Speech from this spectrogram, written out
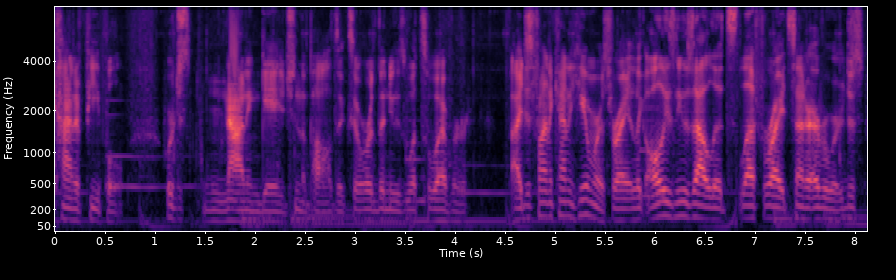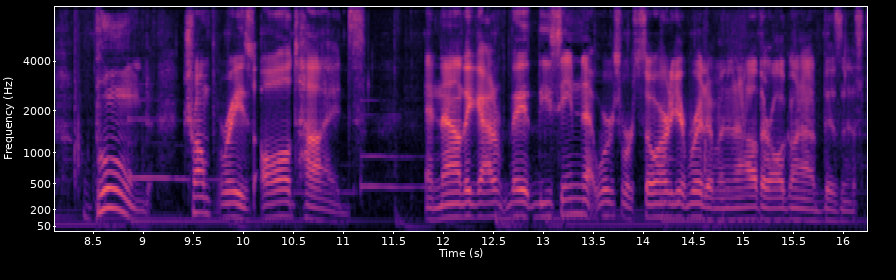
kind of people who are just not engaged in the politics or the news whatsoever. I just find it kind of humorous, right? Like all these news outlets, left, right, center, everywhere, just boomed. Trump raised all tides, and now they got they these same networks worked so hard to get rid of, and now they're all going out of business.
